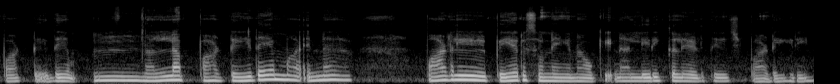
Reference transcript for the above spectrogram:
பாட்டு இதயம் நல்ல பாட்டு இதயம்மா என்ன பாடல் பெயர் சொன்னீங்கன்னா ஓகே நான் லிரிக்கல் எடுத்து வச்சு பாடுகிறேன்.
